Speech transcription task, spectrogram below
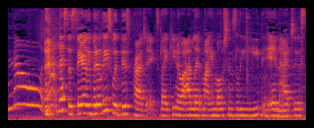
no, not necessarily, but at least with this project, like you know, I let my emotions lead, and I just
